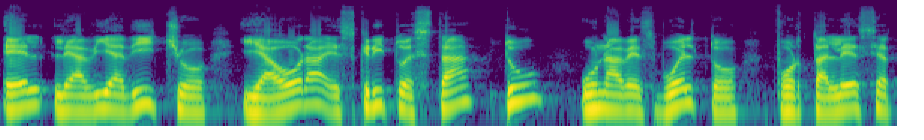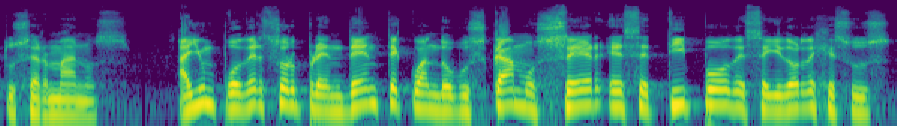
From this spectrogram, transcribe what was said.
Él le había dicho, y ahora escrito está, tú, una vez vuelto, fortalece a tus hermanos. Hay un poder sorprendente cuando buscamos ser ese tipo de seguidor de Jesús,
